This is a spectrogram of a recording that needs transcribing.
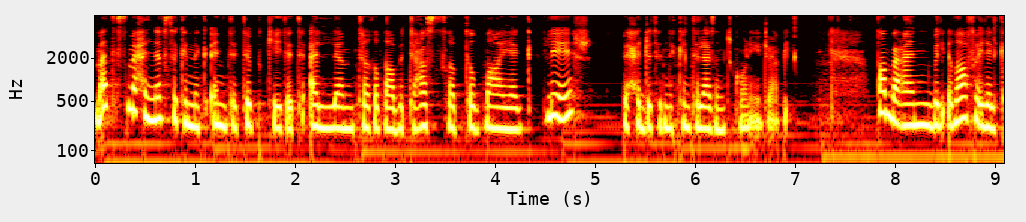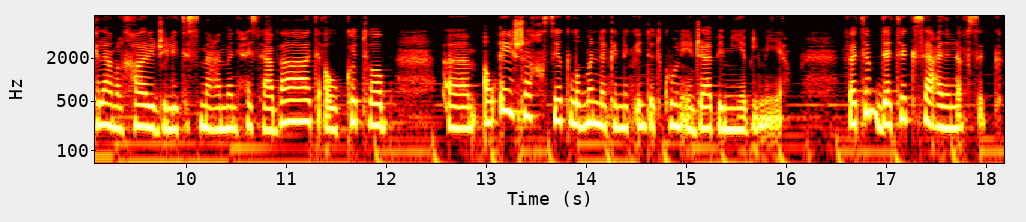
ما تسمح لنفسك أنك أنت تبكي تتألم تغضب تعصب تتضايق. ليش؟ بحجة أنك أنت لازم تكون إيجابي. طبعا بالإضافة إلى الكلام الخارجي اللي تسمعه من حسابات أو كتب أو أي شخص يطلب منك أنك أنت تكون إيجابي مية بالمية. فتبدأ تكسى على نفسك.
